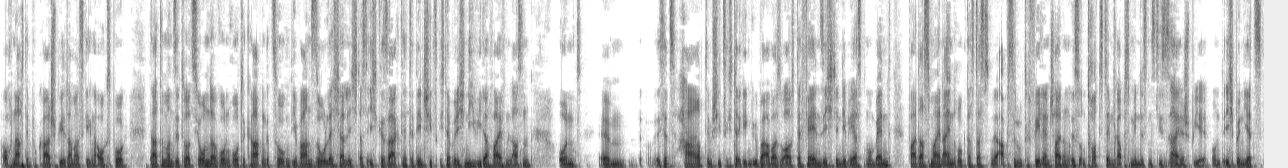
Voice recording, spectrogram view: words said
auch nach dem Pokalspiel damals gegen Augsburg, da hatte man Situationen, da wurden rote Karten gezogen, die waren so lächerlich, dass ich gesagt hätte, den Schiedsrichter würde ich nie wieder pfeifen lassen. Und ähm, ist jetzt hart dem Schiedsrichter gegenüber, aber so aus der Fansicht in dem ersten Moment war das mein Eindruck, dass das eine absolute Fehlentscheidung ist und trotzdem gab es mindestens dieses eine Spiel. Und ich bin jetzt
